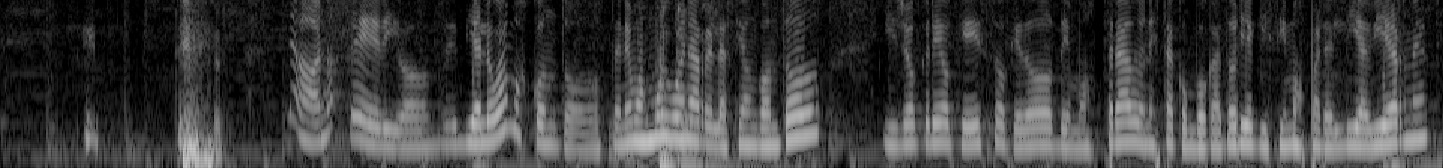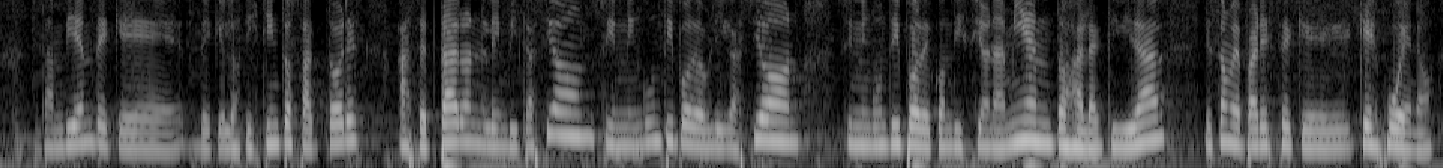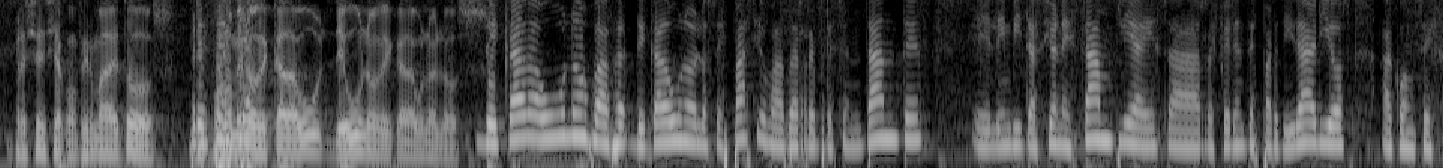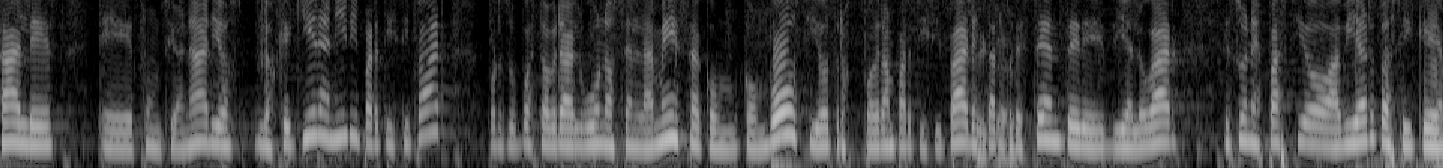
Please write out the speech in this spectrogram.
No, no sé, digo, dialogamos con todos, tenemos muy buena todos. relación con todos y yo creo que eso quedó demostrado en esta convocatoria que hicimos para el día viernes, también de que, de que los distintos actores aceptaron la invitación sin ningún tipo de obligación, sin ningún tipo de condicionamientos a la actividad. Eso me parece que, que es bueno. Presencia confirmada de todos. De- por lo menos de cada de uno de cada uno de los. De cada uno, va de cada uno de los espacios va a haber representantes. eh, la invitación es amplia, es a referentes partidarios, a concejales, eh, funcionarios, los que quieran ir y participar. Por supuesto, habrá algunos en la mesa con, con vos y otros podrán participar, Sí, estar claro. presente, de, dialogar. Es un espacio abierto, así que.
